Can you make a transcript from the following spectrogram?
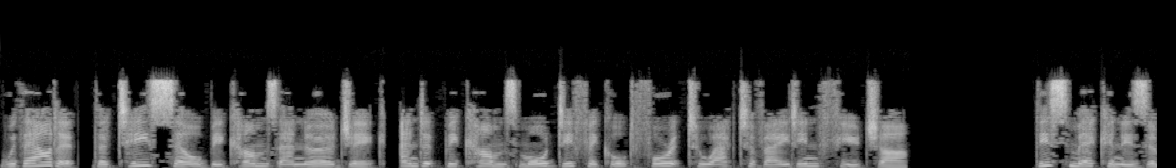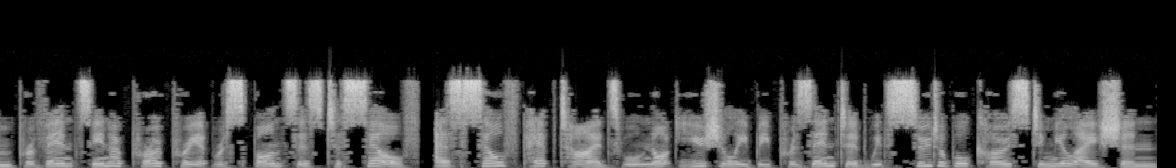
Without it, the T cell becomes anergic, and it becomes more difficult for it to activate in future. This mechanism prevents inappropriate responses to self, as self-peptides will not usually be presented with suitable co-stimulation.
